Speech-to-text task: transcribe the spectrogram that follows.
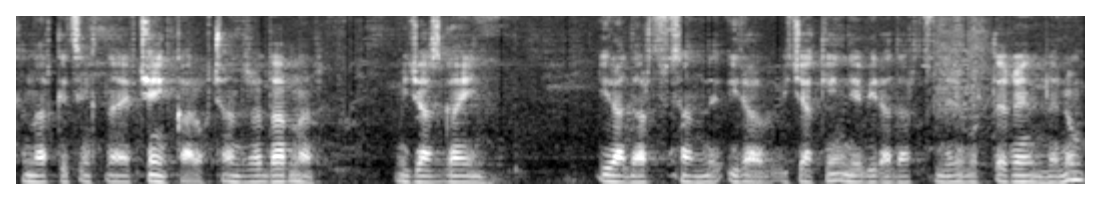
քննարկեցինք նաև չենք կարող չանդրադառնալ միջազգային իրադարձության իրավիճակին եւ իրադարձություններին, որ տեղի են ունենում։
